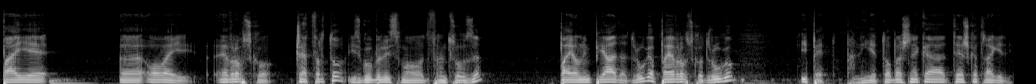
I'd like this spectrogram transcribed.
pa je uh, ovaj evropsko četvrto, izgubili smo od Francuza, pa je olimpijada druga, pa evropsko drugo i peto. Pa nije to baš neka teška tragedija.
